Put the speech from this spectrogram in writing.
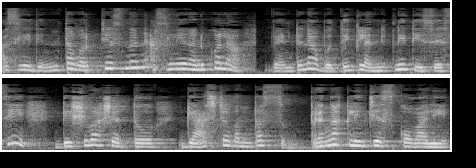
అసలు ఇది ఎంత వర్క్ చేసిందని అసలు నేను అనుకోలా. వెంటనే ఆ బొద్దింకలన్నింటినీ తీసేసి డిష్ వాషర్తో గ్యాస్ స్టవ్ అంతా శుభ్రంగా క్లీన్ చేసుకోవాలి.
